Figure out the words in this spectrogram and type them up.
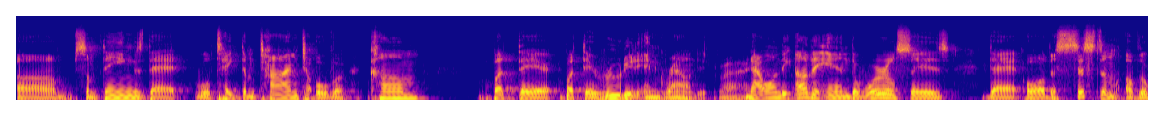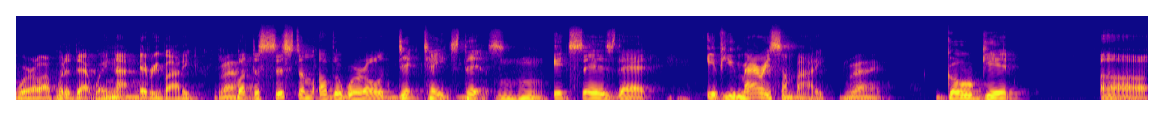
um, some things that will take them time to overcome but they're but they're rooted and grounded. Right. Now, on the other end, the world says that, or the system of the world, I'll put it that way, mm-hmm. not everybody, right. but the system of the world dictates this. Mm-hmm. It says that if you marry somebody, right, go get uh,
